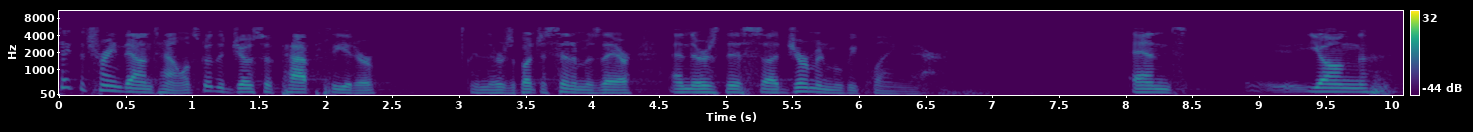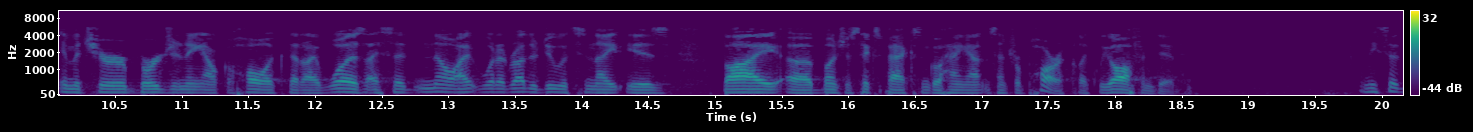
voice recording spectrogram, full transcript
take the train downtown. Let's go to the Joseph Papp Theater. And there's a bunch of cinemas there. And there's this uh, German movie playing there. And young, immature, burgeoning alcoholic that I was, I said, No, I, what I'd rather do with tonight is buy a bunch of six packs and go hang out in Central Park like we often did. And he said,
